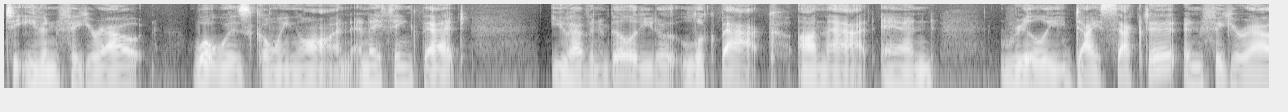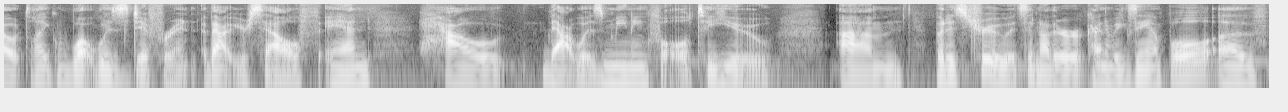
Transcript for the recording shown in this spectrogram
to even figure out what was going on. And I think that you have an ability to look back on that and really dissect it and figure out like what was different about yourself and how that was meaningful to you. Um, but it's true. It's another kind of example of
